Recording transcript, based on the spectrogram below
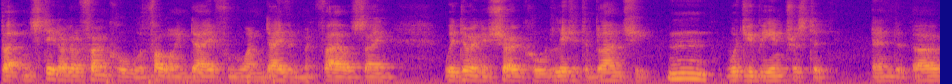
but instead I got a phone call the following day from one David McPhail saying, "We're doing a show called Letter to Blanchy. Mm. Would you be interested?" And uh,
